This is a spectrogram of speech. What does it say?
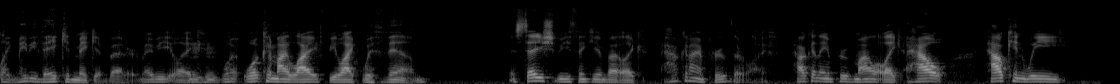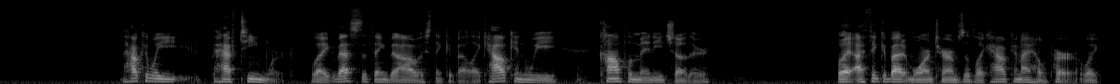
like maybe they could make it better. Maybe like Mhm. what what could my life be like with them? Instead, you should be thinking about like how can I improve their life? How can they improve my life? Like how how can we how can we have teamwork? Like that's the thing that I always think about. Like how can we complement each other? But I think about it more in terms of like how can I help her? Like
